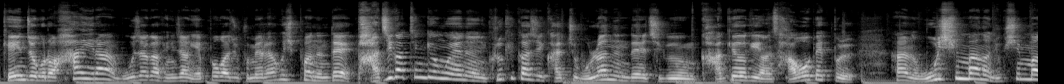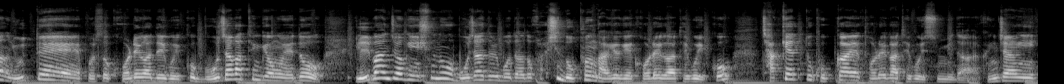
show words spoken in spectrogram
개인적으로 하이랑 모자가 굉장히 예뻐가지고 구매를 하고 싶었는데 바지 같은 경우 에는 그렇게까지 갈 줄 몰랐는데 지금 가격이 한 4, 500불 한 50만원, 60만원 요때 벌써 거래가 되고 있고 모자 같은 경우에도 일반적인 슈노 모자들보다도 훨씬 높은 가격에 거래가 되고 있고 자켓도 고가에 거래가 되고 있습니다. 굉장히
